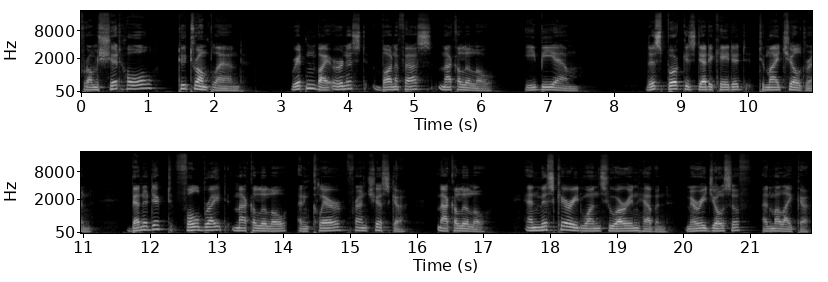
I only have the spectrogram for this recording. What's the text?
From Shithole to Trumpland. Written by Ernest Boniface Macalillo, EBM. This book is dedicated to my children, Benedict Fulbright Macalillo and Claire Francesca Macalillo, and miscarried ones who are in heaven, Mary Joseph and Malika.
